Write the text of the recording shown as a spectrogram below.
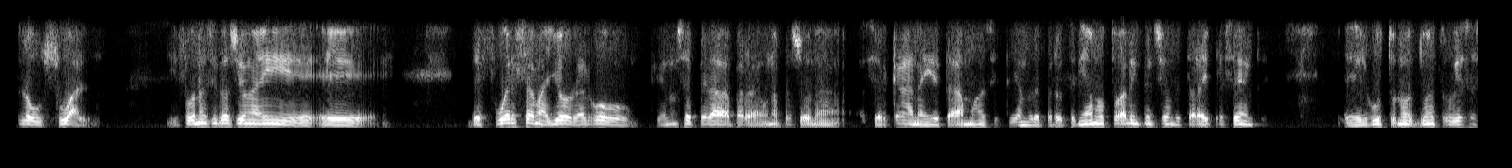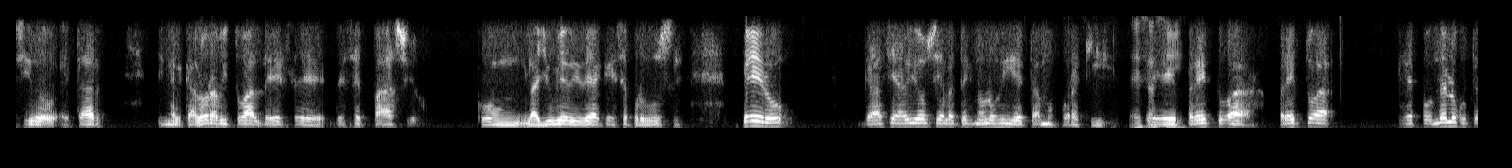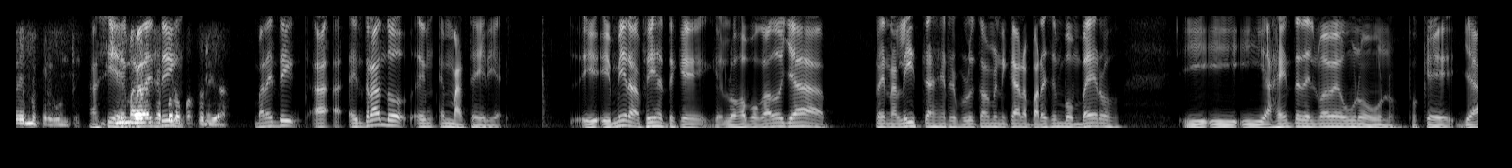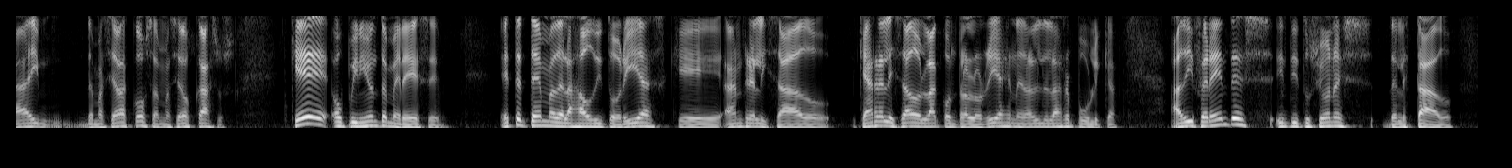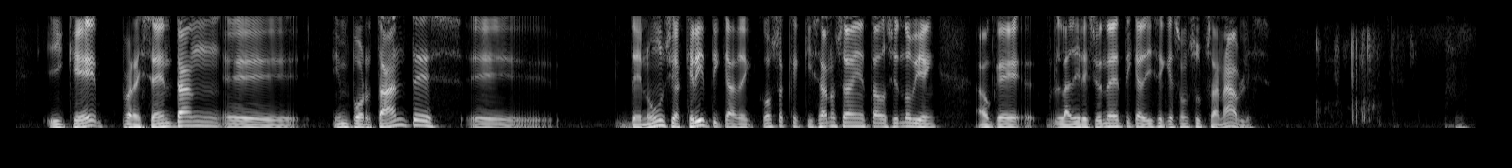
lo usual. Y fue una situación ahí eh, eh, de fuerza mayor, algo que no se esperaba para una persona cercana y estábamos asistiéndole, pero teníamos toda la intención de estar ahí presente. El gusto nuestro hubiese sido estar en el calor habitual de ese, de ese espacio, con la lluvia de ideas que ahí se produce. Pero, gracias a Dios y a la tecnología, estamos por aquí. Es Eh, así. presto, a, presto a responder lo que ustedes me pregunten. Así es, Valentín. por la oportunidad. Valentín, a- a- entrando en, en materia, y, y mira, fíjate que, que los abogados ya penalistas en República Dominicana parecen bomberos y, y- y agentes del 911, porque ya hay demasiadas cosas, demasiados casos. ¿Qué opinión te merece este tema de las auditorías que han realizado, que ha realizado la Contraloría General de la República a diferentes instituciones del Estado y que presentan eh, importantes eh, denuncias, críticas de cosas que quizás no se han estado haciendo bien, aunque la Dirección de Ética dice que son subsanables.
